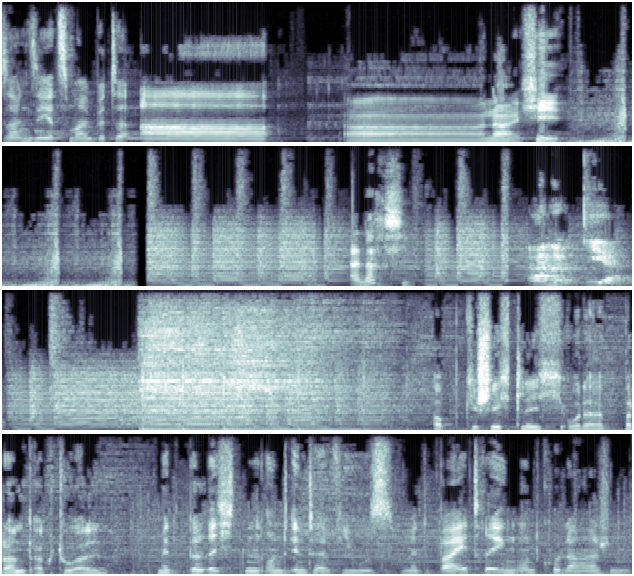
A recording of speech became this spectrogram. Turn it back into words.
Sagen Sie jetzt mal bitte A. Anarchie. Anarchie. Anarchia. Ob geschichtlich oder brandaktuell, Mit Berichten und Interviews, mit Beiträgen und Collagen.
